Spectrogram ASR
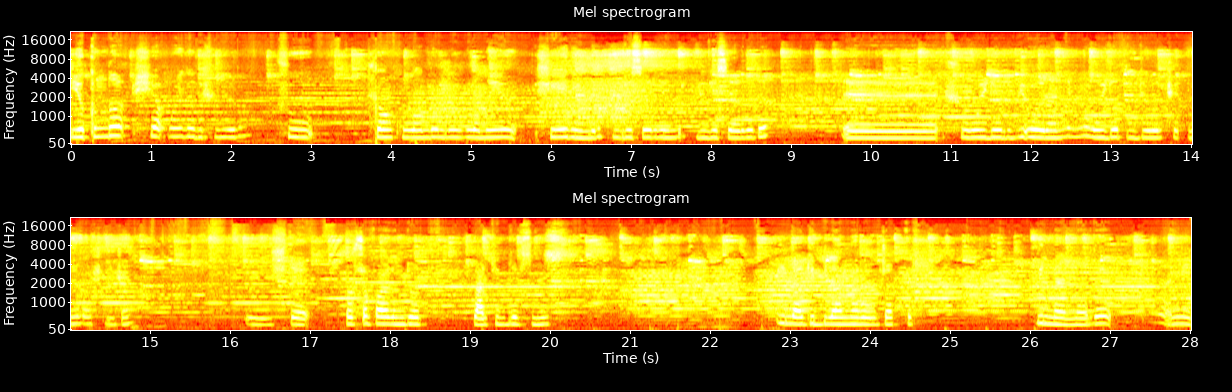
Yakında şey yapmayı da düşünüyorum. Şu şu an kullandığım uygulamayı şeye de indirip bilgisayara da indirip bilgisayarda da eee şu 4'ü bir öğrendim mi 4 videoları çekmeye başlayacağım. Eee işte Hearts of Iron 4 belki bilirsiniz. İlla ki bilenler olacaktır. Bilmeyenler de yani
